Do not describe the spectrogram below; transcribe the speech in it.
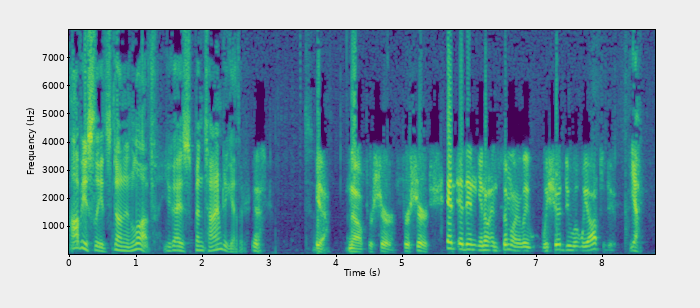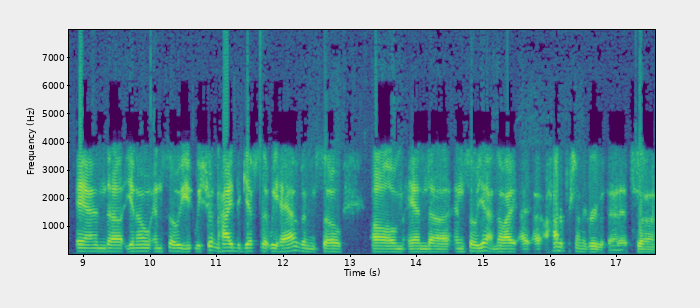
obviously it's done in love. You guys spend time together. Yes. So. Yeah. No, for sure, for sure. And, and then you know, and similarly, we should do what we ought to do. Yeah. And uh, you know, and so we, shouldn't hide the gifts that we have, and so um, and uh, and so yeah, no, I a hundred percent agree with that. It's uh,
